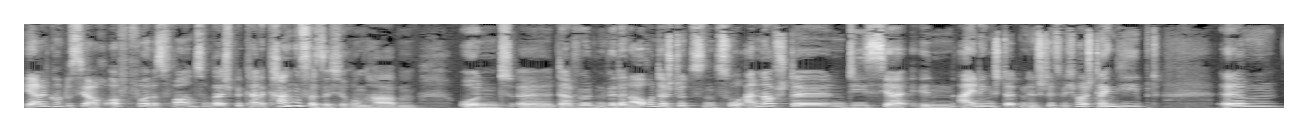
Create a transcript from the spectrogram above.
ja, dann kommt es ja auch oft vor, dass Frauen zum Beispiel keine Krankenversicherung haben. Und äh, da würden wir dann auch unterstützen zu Anlaufstellen, die es ja in einigen Städten in Schleswig-Holstein gibt. Ähm,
